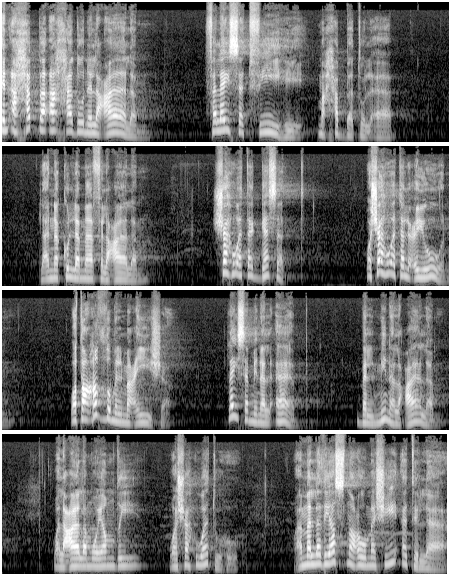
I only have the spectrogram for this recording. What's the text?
إن أحب أحد العالم فليست فيه محبة الآب لأن كل ما في العالم شهوة الجسد وشهوة العيون وتعظم المعيشة ليس من الآب. بل من العالم والعالم يمضي وشهوته. وأما الذي يصنع مشيئة الله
